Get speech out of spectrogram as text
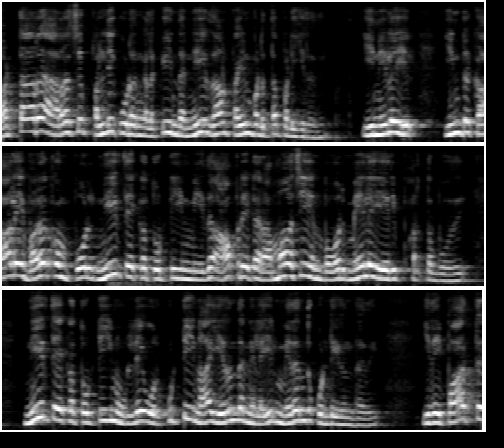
வட்டார அரசு பள்ளிக்கூடங்களுக்கு இந்த நீர்தான் பயன்படுத்தப்படுகிறது. இந்நிலையில் இன்று காலை வழக்கம் போல் நீர்த்தேக்க தொட்டியின் மீது ஆபரேட்டர் அமாசி என்பவர் மேலே ஏறி பார்த்தபோது நீர்த்தேக்க தொட்டியின் உள்ளே ஒரு குட்டி நாய் இறந்த நிலையில் மிதந்து கொண்டிருந்தது. இதை பார்த்து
